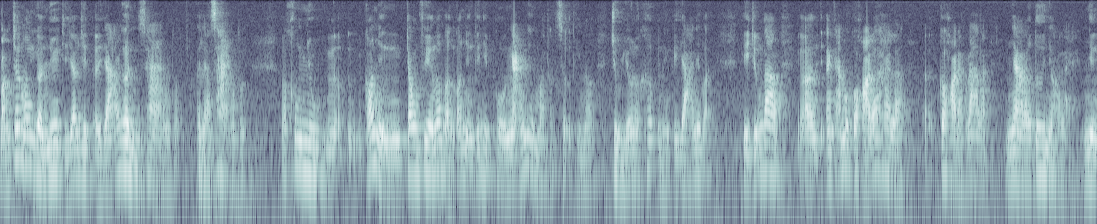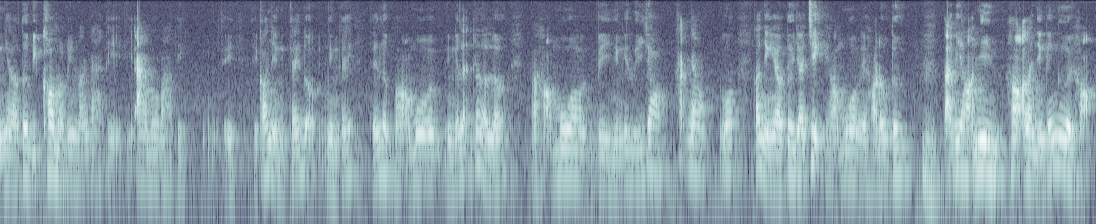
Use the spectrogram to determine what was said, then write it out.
bản chất nó gần như chỉ giao dịch ở giá gần sàn thôi ở giá sàn thôi. Nó không nhu có những trong phiên nó vẫn có những cái nhịp hồi ngắn nhưng mà thật sự thì nó chủ yếu là khớp với những cái giá như vậy thì chúng ta ờ, anh Khánh một câu hỏi đó hay là ờ, câu hỏi đặt ra là nhà đầu tư nhỏ lẻ những nhà đầu tư bị com margin bán ra thì thì ai mua vào thì thì thì có những cái độ những cái thế lực mà họ mua những cái lệnh rất là lớn và họ mua vì những cái lý do khác nhau đúng không có những nhà đầu tư giá trị thì họ mua để họ đầu tư Ừ. tại vì họ nhìn họ là những cái người họ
